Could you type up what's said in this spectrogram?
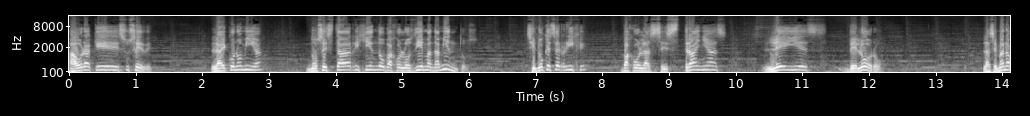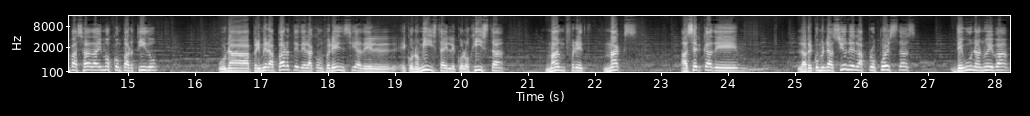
Ahora, ¿qué sucede? La economía no se está rigiendo bajo los diez mandamientos, sino que se rige bajo las extrañas leyes del oro. La semana pasada hemos compartido una primera parte de la conferencia del economista, el ecologista Manfred Max, acerca de las recomendaciones, las propuestas de una nueva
